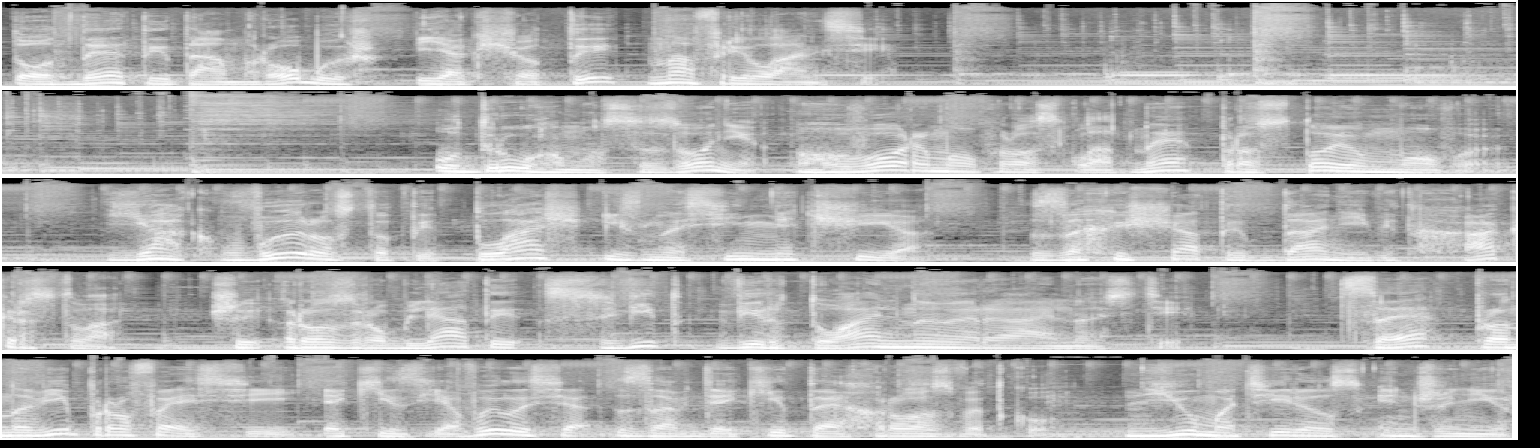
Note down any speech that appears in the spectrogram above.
То де ти там робиш, якщо ти на фрілансі? У другому сезоні говоримо про складне простою мовою: як виростити плащ із насіння чія, захищати дані від хакерства чи розробляти світ віртуальної реальності. Це про нові професії, які з'явилися завдяки техрозвитку: New Materials Engineer,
